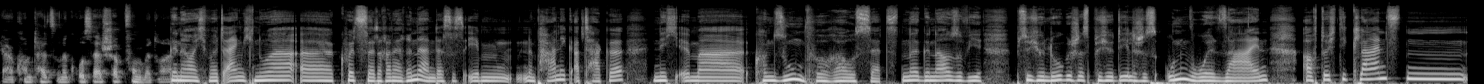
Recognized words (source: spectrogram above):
ja kommt halt so eine große Erschöpfung mit rein. Genau, ich wollte eigentlich nur äh, kurz daran erinnern, dass es eben eine Panikattacke nicht immer Konsum voraussetzt, ne? genauso wie psychologisches, psychedelisches Unwohlsein auch durch die kleinsten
